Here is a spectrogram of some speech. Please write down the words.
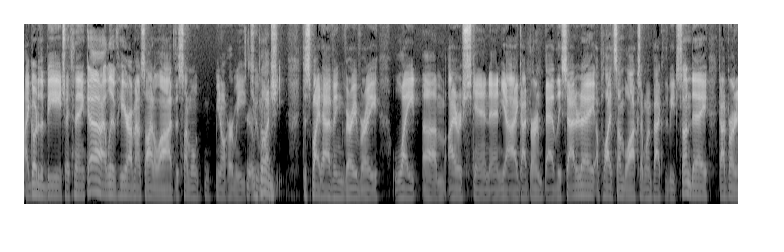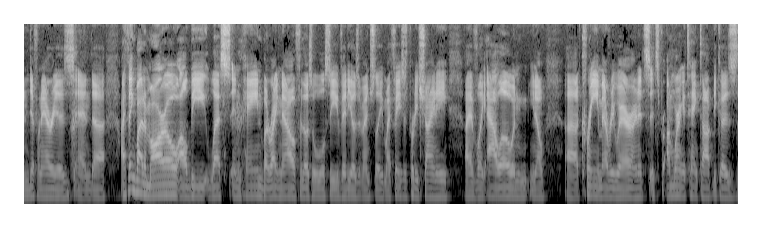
I go to the beach. I think ah, I live here. I'm outside a lot. The sun won't you know hurt me too much, despite having very very light um, Irish skin. And yeah, I got burned badly Saturday. Applied sunblock I went back to the beach Sunday. Got burned in different areas, and uh, I think by tomorrow I'll be less in pain. But right now, for those who will see videos eventually, my face is pretty shiny. I have like aloe and you know uh, cream everywhere, and it's it's. I'm wearing a tank top because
